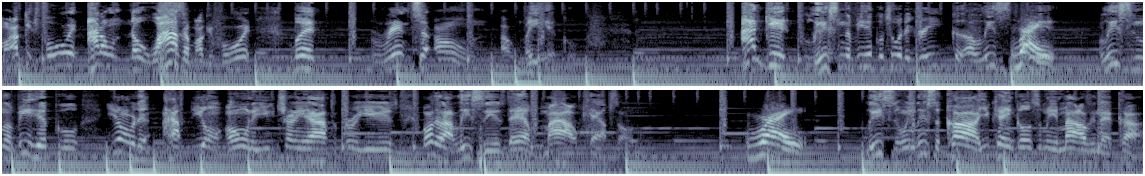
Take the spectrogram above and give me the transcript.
market for it. I don't know why there's a market for it, but rent to own a vehicle. I get leasing the vehicle to a degree because a lease, Right. Leasing a vehicle, you don't really have to. You don't own it. You turn it out after three years. One thing about lease is they have mile caps on them. Right. Leasing when you lease a car, you can't go so many miles in that car,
